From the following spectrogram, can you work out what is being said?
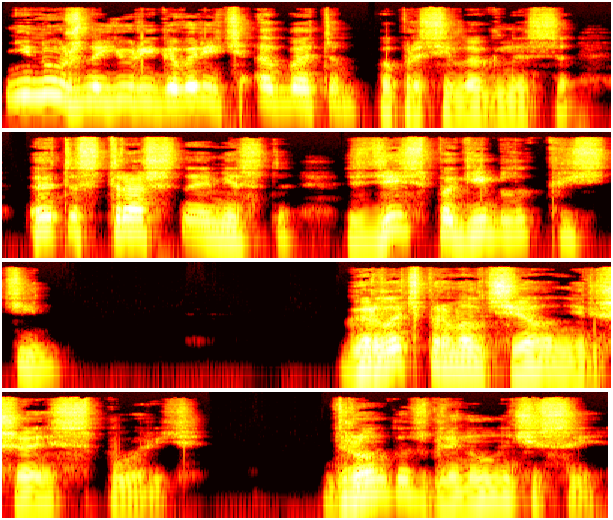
«Не нужно, Юрий, говорить об этом», — попросила Агнесса. «Это страшное место. Здесь погибла Кристин». Горлач промолчал, не решаясь спорить. Дронго взглянул на часы.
